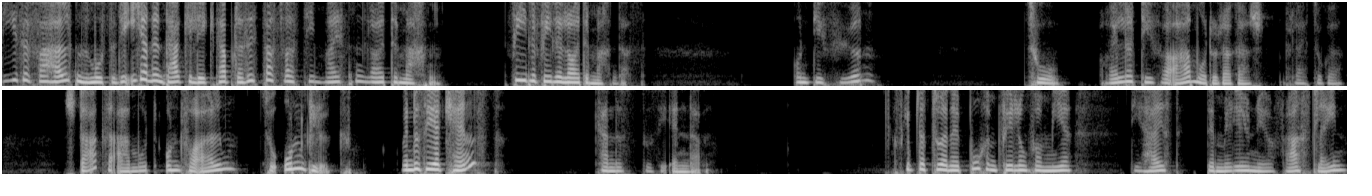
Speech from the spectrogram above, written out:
diese Verhaltensmuster, die ich an den Tag gelegt habe, das ist das, was die meisten Leute machen. Viele, viele Leute machen das. Und die führen zu relativer Armut oder gar vielleicht sogar starker Armut und vor allem zu Unglück. Wenn du sie erkennst, kannst du sie ändern. Es gibt dazu eine Buchempfehlung von mir, die heißt The Millionaire Fast Lane.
